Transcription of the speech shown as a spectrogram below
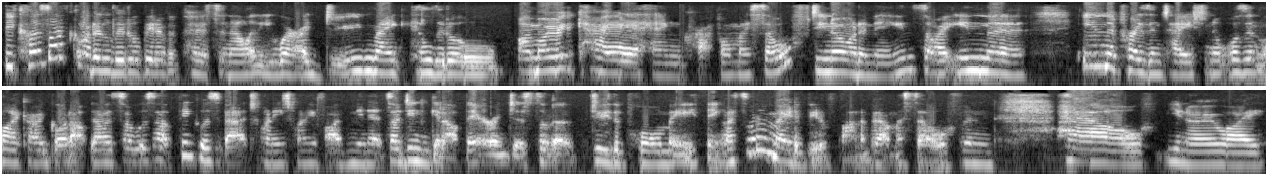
because I've got a little bit of a personality where I do make a little I'm okay to hang crap on myself. Do you know what I mean? So I, in the in the presentation it wasn't like I got up there so it was I think it was about 20 25 minutes. I didn't get up there and just sort of do the poor me thing. I sort of made a bit of fun about myself and how, you know, I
